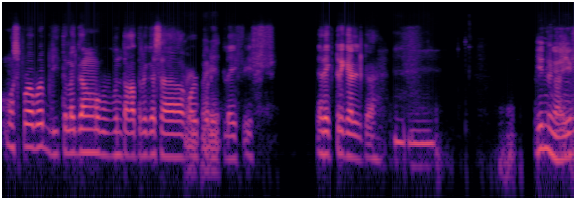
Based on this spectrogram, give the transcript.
most probably talagang mapupunta ka talaga sa corporate Corporate. life if electrical ka. Mm. Yun nga, yung,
